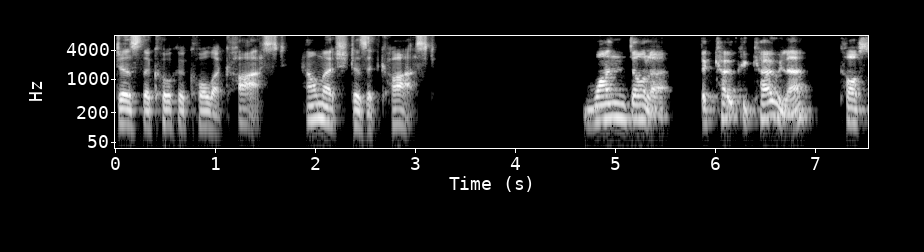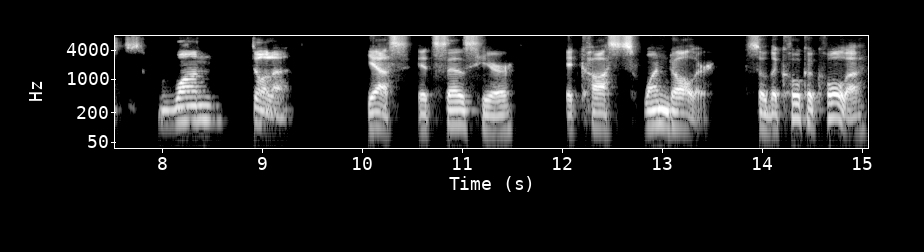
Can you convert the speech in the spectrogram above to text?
does the Coca-Cola cost? How much does it cost? One dollar. The Coca-Cola costs one dollar. Yes, it says here it costs one dollar. So the Coca-Cola,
